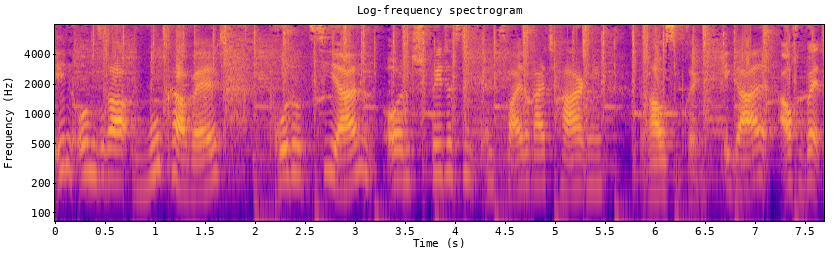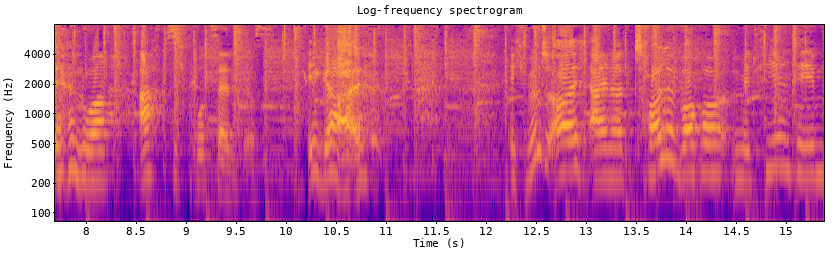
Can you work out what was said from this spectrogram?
in unserer VUCA-Welt, produzieren und spätestens in zwei, drei Tagen rausbringen. Egal, auch wenn er nur 80 Prozent ist. Egal. Ich wünsche euch eine tolle Woche mit vielen Themen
